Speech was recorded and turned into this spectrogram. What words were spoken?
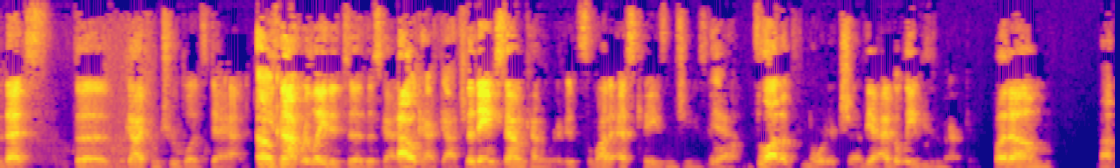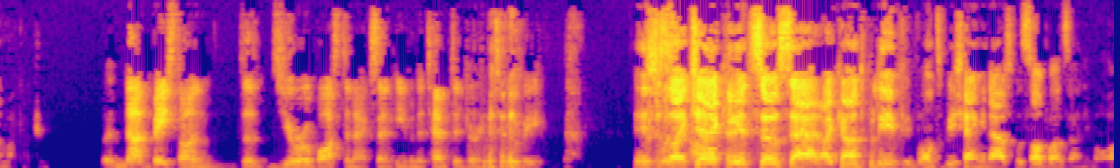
that's the guy from True Blood's dad. He's not related to this guy. Oh, okay, gotcha. The names sound kind of weird. It's a lot of SKs and Gs. going Yeah, on. it's a lot of Nordic shit. Yeah, I believe he's American, but um, Not in my country. not based on the zero Boston accent he even attempted during this movie. It's just like Jackie. It's so sad. I can't believe you won't be hanging out with Subbuzz anymore.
